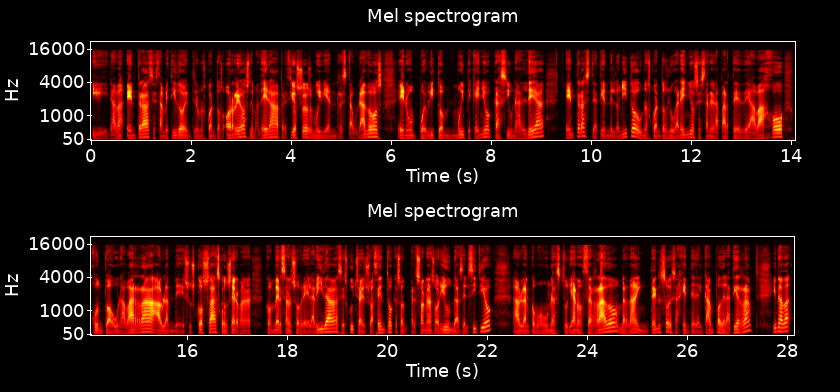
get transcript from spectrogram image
Y nada, entra, se está metido entre unos cuantos hórreos de madera, preciosos, muy bien restaurados, en un pueblito muy pequeño, casi una aldea, Entras, te atiende el doñito, unos cuantos lugareños están en la parte de abajo, junto a una barra, hablan de sus cosas, conservan, conversan sobre la vida, se escucha en su acento que son personas oriundas del sitio, hablan como un asturiano cerrado, ¿verdad? Intenso, esa gente del campo, de la tierra, y nada,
